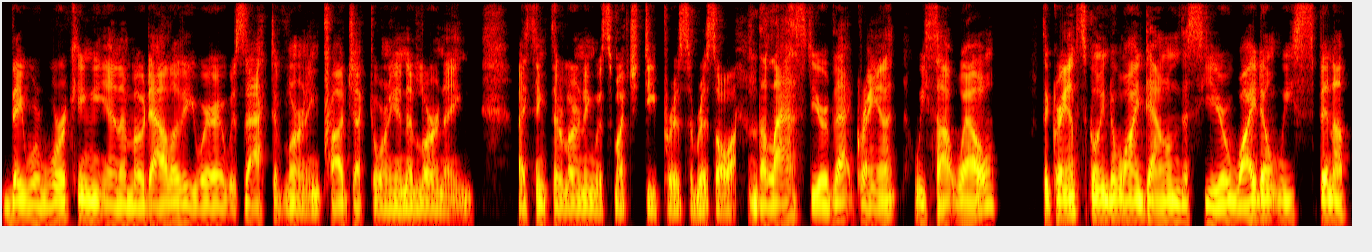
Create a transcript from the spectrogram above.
they were working in a modality where it was active learning, project oriented learning. I think their learning was much deeper as a result. In the last year of that grant, we thought, well, the grant's going to wind down this year. Why don't we spin up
